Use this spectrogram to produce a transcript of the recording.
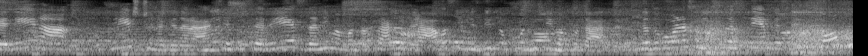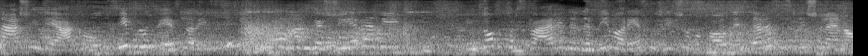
Glede na okleščene generacije, ki se res zanimamo za vsako glavo, se mi zdi to pozitiven podatek. Zadovoljna sem tudi s tem, da se toliko naših dijakov, vsi profesori, tako angažirani in to stvari, da naredimo res odlično popoldne. Zdaj sem slišala eno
